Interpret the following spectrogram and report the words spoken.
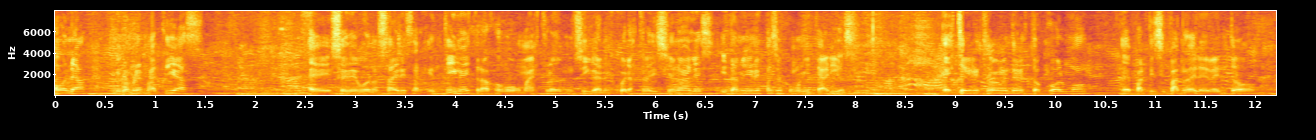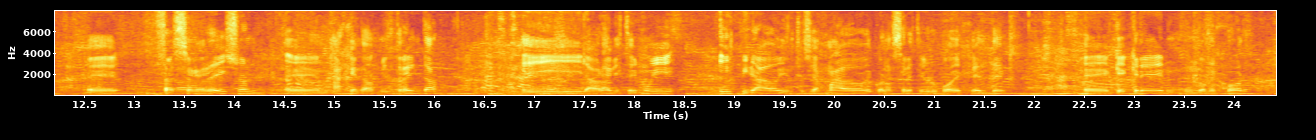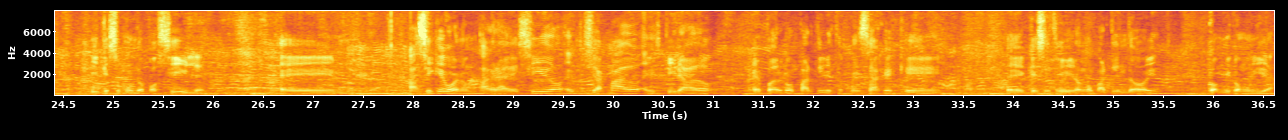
Hola, mi nombre es Matías, eh, soy de Buenos Aires, Argentina y trabajo como maestro de música en escuelas tradicionales y también en espacios comunitarios. Estoy en este momento en Estocolmo eh, participando del evento eh, First Generation, Agenda 2030 y la verdad que estoy muy inspirado y entusiasmado de conocer este grupo de gente que cree en un mundo mejor y que es un mundo posible. Así que bueno, agradecido, entusiasmado e inspirado en poder compartir estos mensajes que, eh, que se estuvieron compartiendo hoy con mi comunidad.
